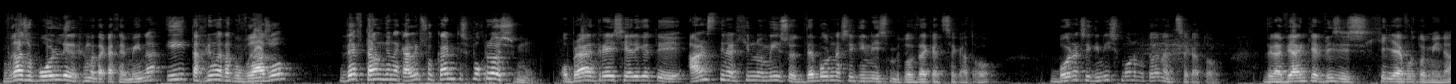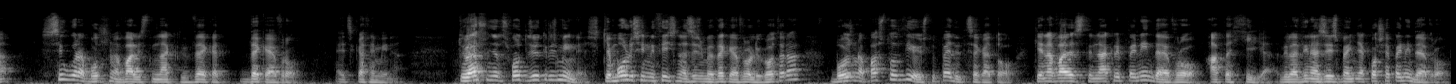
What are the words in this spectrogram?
βγάζω πολύ λίγα χρήματα κάθε μήνα ή τα χρήματα που βγάζω δεν φτάνουν για να καλύψω καν τις υποχρεώσεις μου. Ο Brian Tracy έλεγε ότι αν στην αρχή νομίζει ότι δεν μπορεί να ξεκινήσει με το 10%, μπορεί να ξεκινήσει μόνο με το 1%. Δηλαδή, αν κερδίζεις 1000 ευρώ το μήνα, σίγουρα μπορείς να βάλεις στην άκρη 10, 10 ευρώ έτσι, κάθε μήνα τουλάχιστον για τους πρώτους 2-3 μήνες. Και μόλις συνηθίσεις να ζεις με 10 ευρώ λιγότερα, μπορείς να πας στο 2 ή στο 5% και να βάλεις στην άκρη 50 ευρώ από τα 1000. Δηλαδή να ζεις με 950 ευρώ.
